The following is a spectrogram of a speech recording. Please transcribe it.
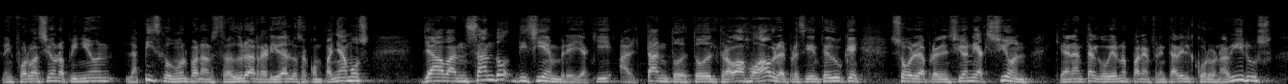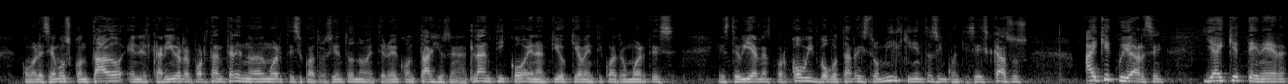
la información, la opinión, la pizca de humor para nuestra dura realidad. Los acompañamos ya avanzando diciembre y aquí al tanto de todo el trabajo habla el presidente Duque sobre la prevención y acción que adelanta el gobierno para enfrentar el coronavirus. Como les hemos contado, en el Caribe reportan tres nuevas muertes y 499 contagios en Atlántico. En Antioquia, 24 muertes este viernes por COVID. Bogotá registró 1.556 casos. Hay que cuidarse y hay que tener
